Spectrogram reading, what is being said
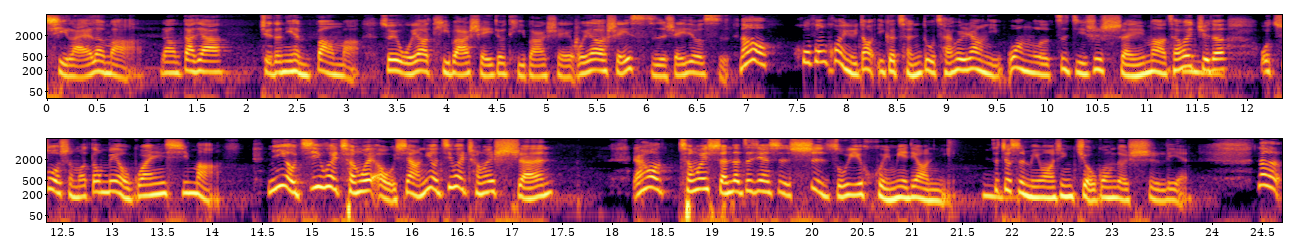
起来了嘛，让大家觉得你很棒嘛，所以我要提拔谁就提拔谁，我要谁死谁就死，然后呼风唤雨到一个程度，才会让你忘了自己是谁嘛，才会觉得我做什么都没有关系嘛。你有机会成为偶像，你有机会成为神，然后成为神的这件事，是足以毁灭掉你。这就是冥王星九宫的试炼。那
